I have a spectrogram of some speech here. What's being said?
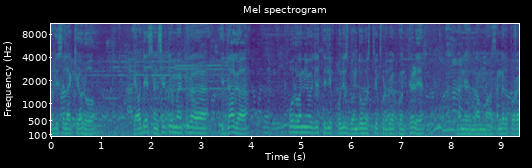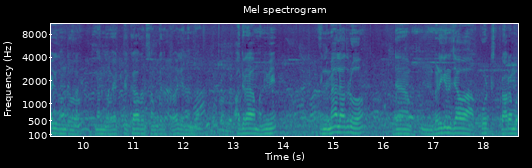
ಪೊಲೀಸ್ ಇಲಾಖೆಯವರು ಯಾವುದೇ ಸೆನ್ಸಿಟಿವ್ ಮ್ಯಾಟ್ರ್ ಇದ್ದಾಗ ಪೂರ್ವ ನಿಯೋಜಿತದಲ್ಲಿ ಪೊಲೀಸ್ ಬಂದೋಬಸ್ತಿ ಕೊಡಬೇಕು ಅಂಥೇಳಿ ನನ್ನ ನಮ್ಮ ಸಂಘದ ಪರವಾಗಿ ಇದೊಂದು ನನ್ನ ವೈಯಕ್ತಿಕ ಹಾಗೂ ಸಂಘದ ಪರವಾಗಿ ನನ್ನ ಆಗ್ರಹ ಮನವಿ. ಇನ್ನು ಮೇಲಾದರೂ ಬೆಳಗಿನ ಜಾವ ಕೋರ್ಟ್ ಪ್ರಾರಂಭ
